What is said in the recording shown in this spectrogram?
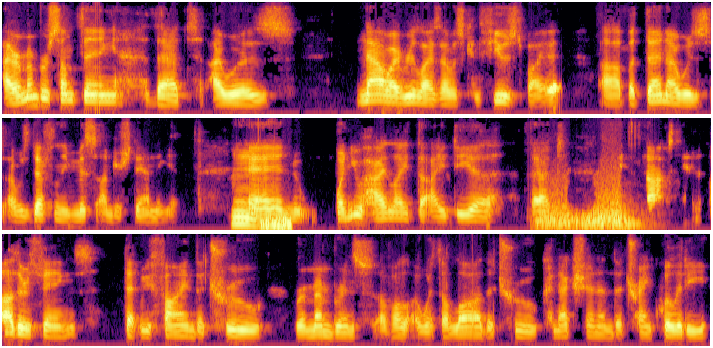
I remember something that I was now I realize I was confused by it, uh, but then I was I was definitely misunderstanding it. Mm. And when you highlight the idea that it's not in other things that we find the true remembrance of with Allah, the true connection and the tranquility.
